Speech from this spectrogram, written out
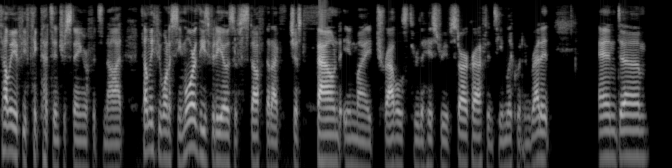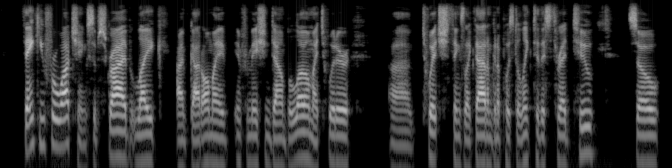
Tell me if you think that's interesting or if it's not. Tell me if you want to see more of these videos of stuff that I've just found in my travels through the history of StarCraft and Team Liquid and Reddit. And um, thank you for watching. Subscribe, like. I've got all my information down below, my Twitter, uh, Twitch, things like that. I'm going to post a link to this thread too. So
